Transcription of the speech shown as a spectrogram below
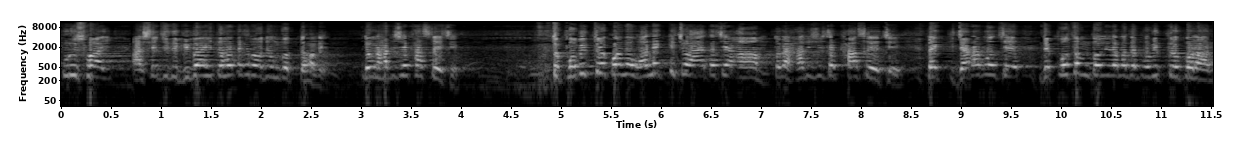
পুরুষ হয় আর সে যদি বিবাহিত হয়, তাকে রজন করতে হবে। দেখুন হাদিসে খাস হয়েছে। তো পবিত্র কোরআনে অনেক কিছু আয়াত আছে আম, তবে হাদিস এসে খাস হয়েছে। তাই যারা বলছে যে প্রথম দলিল আমাদের পবিত্র কোরআন,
